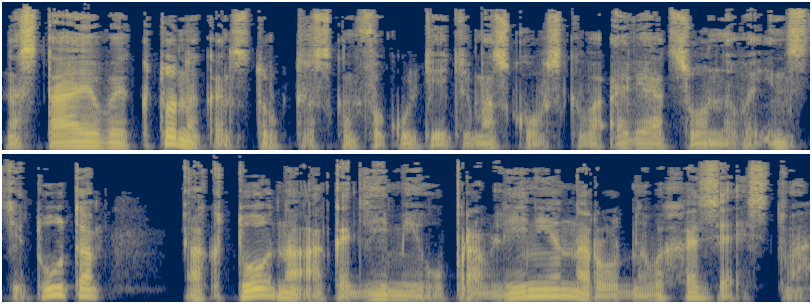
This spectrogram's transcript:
настаивая кто на конструкторском факультете Московского авиационного института, а кто на Академии управления народного хозяйства.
